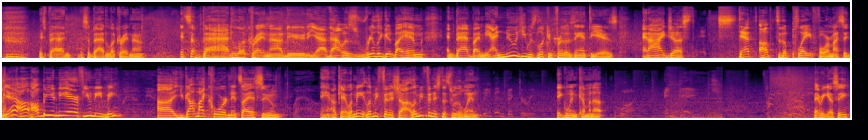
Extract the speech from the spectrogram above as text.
It's bad. It's a bad look right now. It's a bad look right now, dude. Yeah, that was really good by him and bad by me. I knew he was looking for those anti-airs, and I just stepped up to the plate for him. I said, yeah, I'll, I'll be in the air if you need me. Uh, you got my coordinates, I assume. Damn, okay, let me let me finish off. Let me finish this with a win. Big win coming up. There we go, see?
